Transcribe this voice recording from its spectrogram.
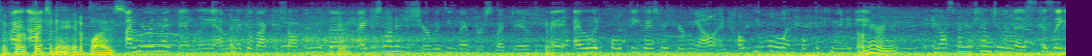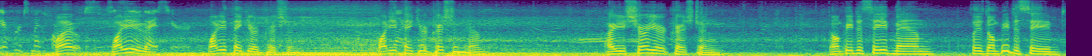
to, for, I- for today. It applies. I'm here with my family. I'm gonna go back to shopping with them. Okay. I just wanted to share with you my perspective. I, I would hope that you guys would hear me out and help people and help the community. I'm hearing you. And not spend your time doing this because like it hurts my Why, heart. to why do see you, guys here? why do you think you're a Christian? Why do you Why? think you're a Christian, ma'am? Are you sure you're a Christian? Don't be deceived, ma'am. Please don't be deceived.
